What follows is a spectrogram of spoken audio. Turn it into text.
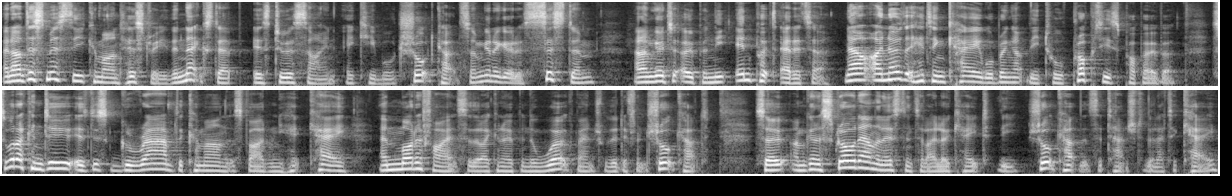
And I'll dismiss the command history. The next step is to assign a keyboard shortcut. So I'm going to go to System, and I'm going to open the input editor. Now I know that hitting K will bring up the tool properties popover. So what I can do is just grab the command that's fired when you hit K and modify it so that I can open the workbench with a different shortcut. So I'm going to scroll down the list until I locate the shortcut that's attached to the letter K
